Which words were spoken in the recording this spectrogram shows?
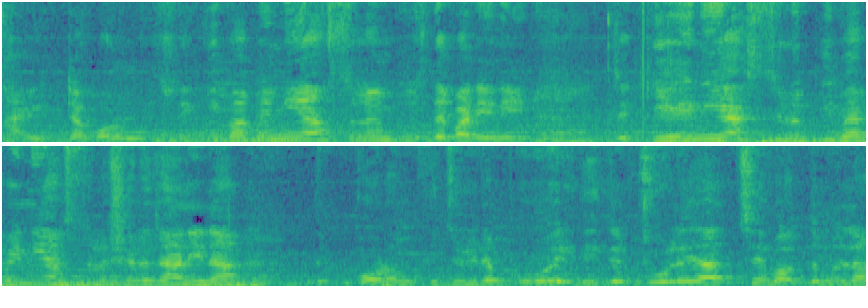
সাইডটা গরম খিচুড়ি। কীভাবে নিয়ে আসছিল আমি বুঝতে পারিনি, যে কে নিয়ে আসছিল, কীভাবে নিয়ে আসছিল সেটা জানি না। গরম খিচুড়িটা পুরো এদিকে জ্বলে যাচ্ছে, ভদ্রমহিলা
